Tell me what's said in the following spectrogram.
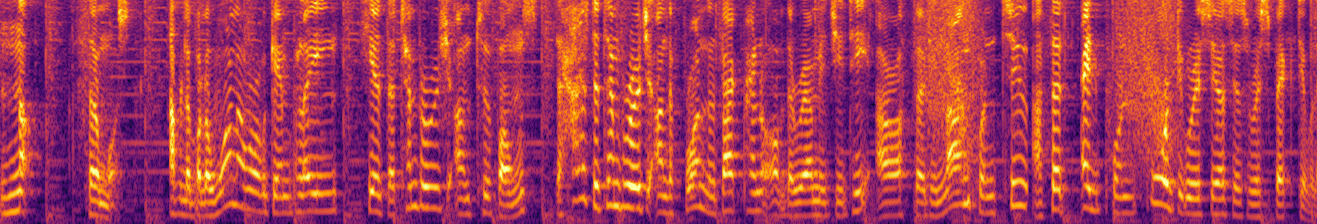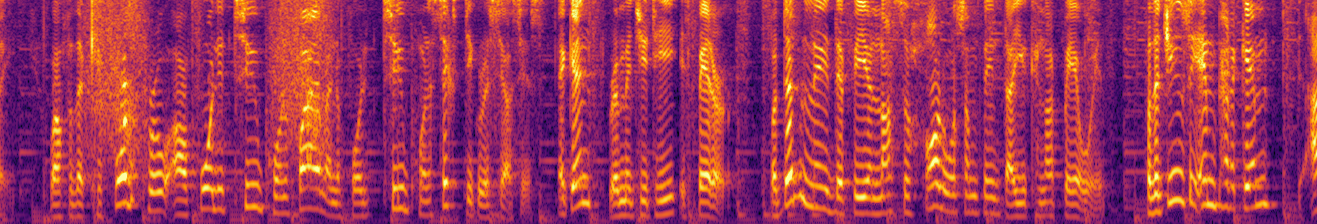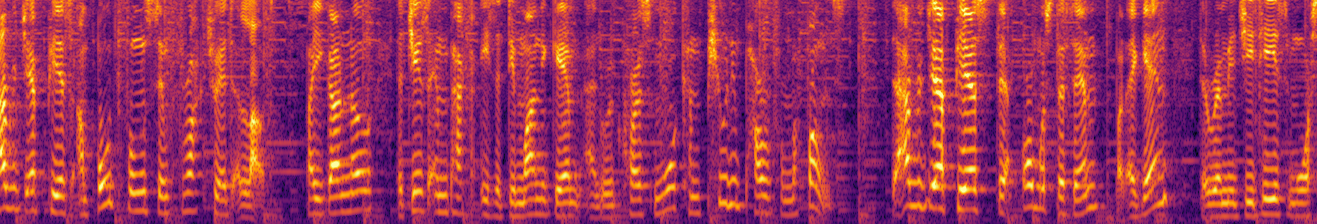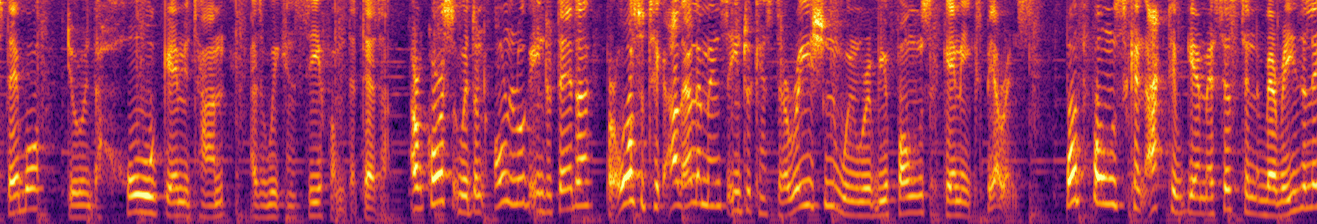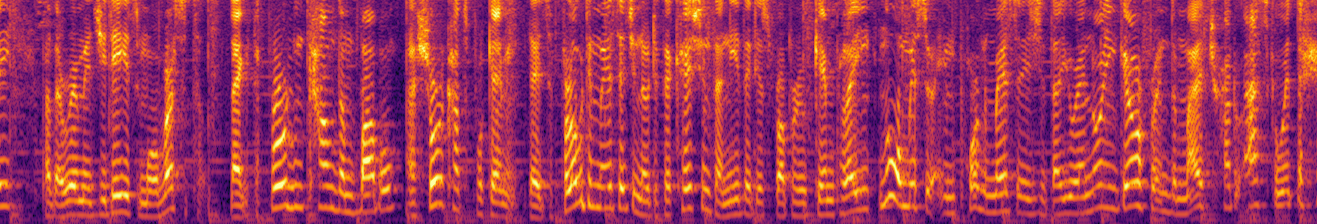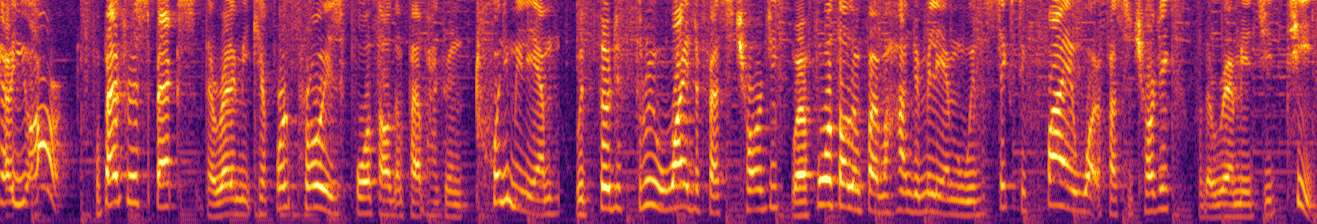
Not thermals. After about one hour of gameplay, here's the temperature on two phones. The highest temperature on the front and back panel of the Realme GT are 39.2 and 38.4 degrees Celsius respectively, while for the K40 Pro are 42.5 and 42.6 degrees Celsius. Again, Realme GT is better, but definitely they feel not so hard or something that you cannot bear with. For the Genshin Impact game, the average FPS on both phones seem fluctuate a lot. But you gotta know, the Genshin Impact is a demanding game and requires more computing power from the phones. The average FPS, they're almost the same, but again, the Realme GT is more stable during the whole gaming time as we can see from the data. Of course, we don't only look into data, but also take other elements into consideration when review phones' gaming experience. Both phones can active Game Assistant very easily, but the Realme GT is more versatile, like the floating countdown bubble and shortcuts for gaming. There is a floating message notification that neither disrupt your gameplay, nor miss your important message that your annoying girlfriend might try to ask where the hell you are. For battery specs, the Redmi K40 Pro is 4520 mAh with 33 watt fast charging, while 4500 mAh with 65 watt fast charging for the Realme GT.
